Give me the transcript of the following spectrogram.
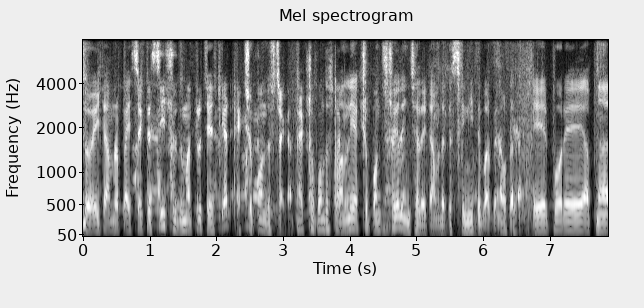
সো এটা আমরা প্রাইস রাখতেছি শুধুমাত্র চেস্ট গার্ড একশো পঞ্চাশ টাকা। একশো পঞ্চাশ টাকা। অনলি একশো পঞ্চাশ টাকা ইনশাল্লাহ এটা আমাদের কাছ নিতে পারবেন আপনারা। এরপরে আপনার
